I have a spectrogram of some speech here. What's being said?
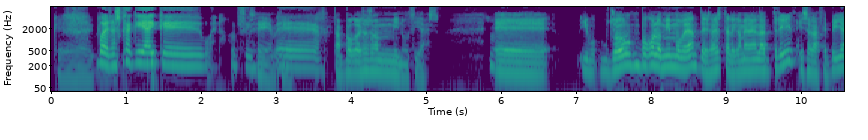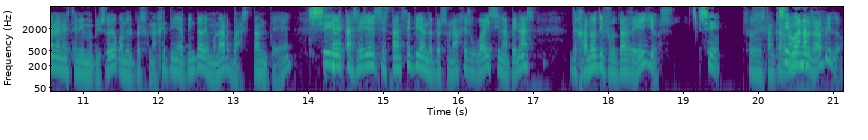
Que, que- Bueno, es que aquí hay que... Bueno, en fin. Sí, en fin. eh, Tampoco, eso son minucias. Mm. Eh, y yo un poco lo mismo que antes. A esta le cambian a la actriz y se la cepillan en este mismo episodio cuando el personaje tenía pinta de molar bastante, ¿eh? sí, Es que en esta serie se están cepillando personajes guays sin apenas dejarnos disfrutar de ellos. sí. Se los están Sí, cargando bueno. muy rápido.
